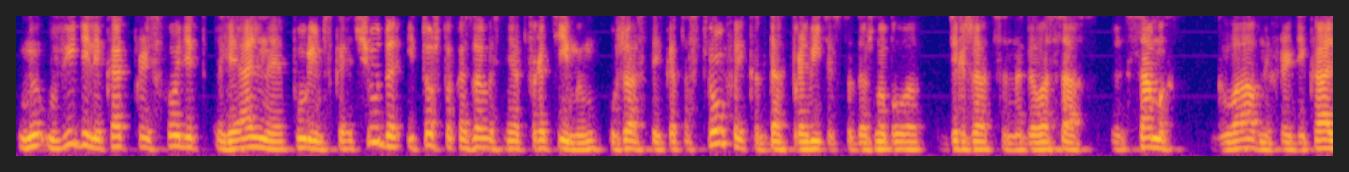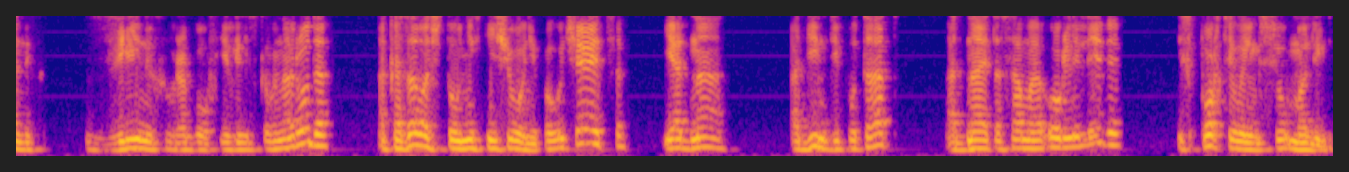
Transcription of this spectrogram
мы увидели, как происходит реальное пуримское чудо, и то, что казалось неотвратимым, ужасной катастрофой, когда правительство должно было держаться на голосах самых главных, радикальных, звериных врагов еврейского народа, оказалось, что у них ничего не получается, и одна, один депутат, одна эта самая Орли Леви, испортила им всю малину.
